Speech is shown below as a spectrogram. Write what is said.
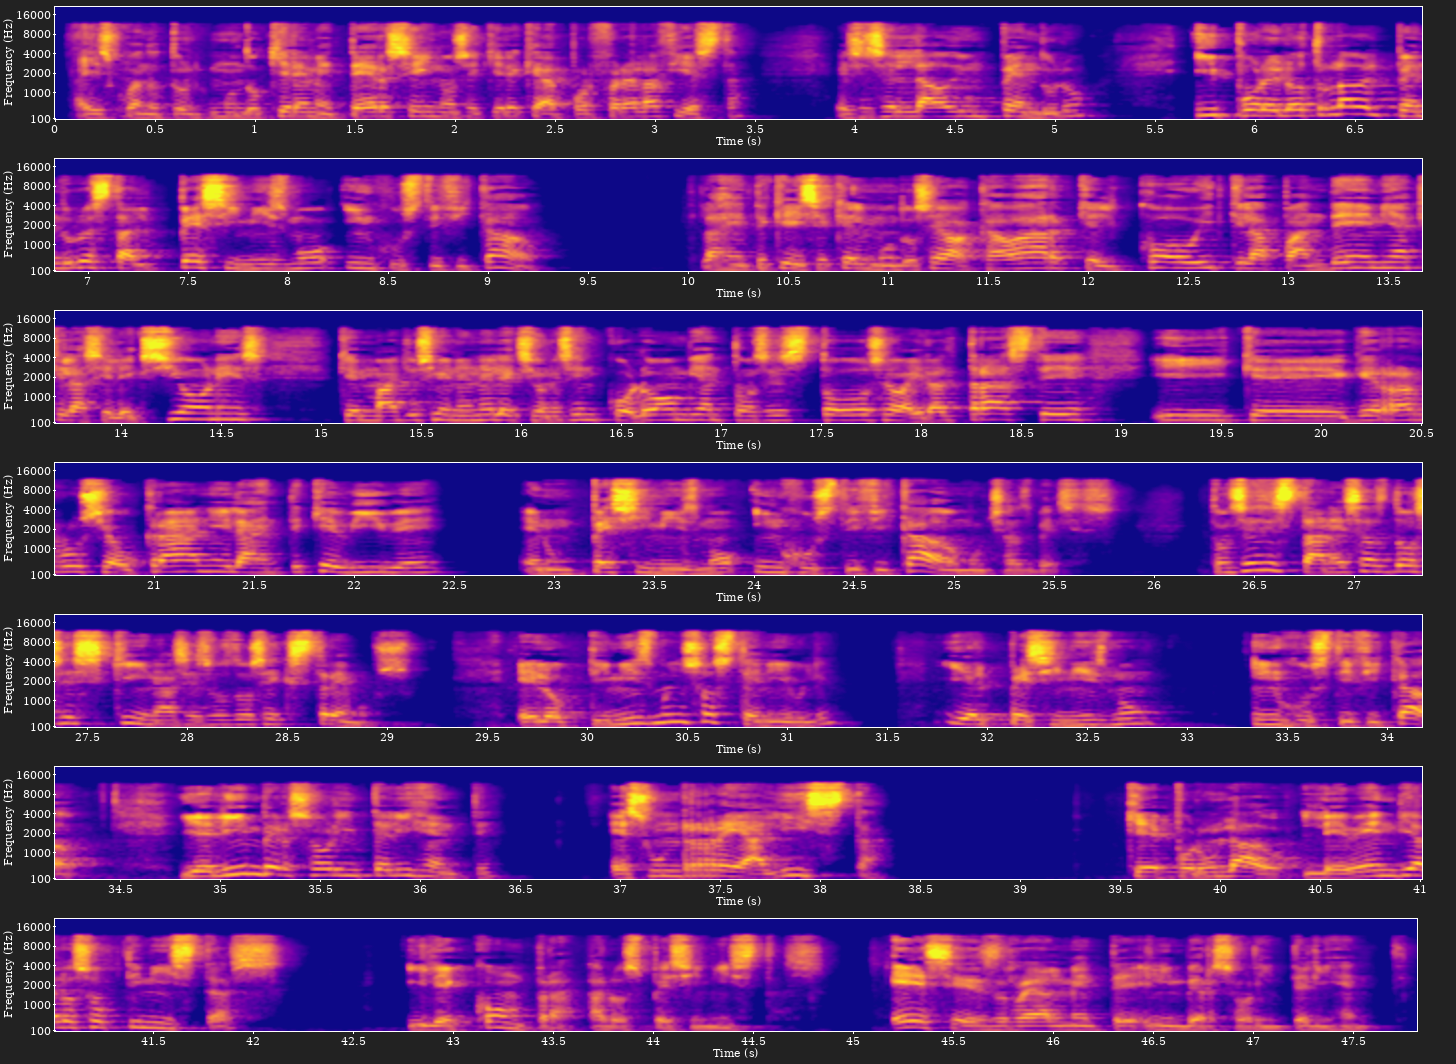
Ahí es cuando todo el mundo quiere meterse y no se quiere quedar por fuera de la fiesta. Ese es el lado de un péndulo. Y por el otro lado del péndulo está el pesimismo injustificado. La gente que dice que el mundo se va a acabar, que el COVID, que la pandemia, que las elecciones, que en mayo se vienen elecciones en Colombia, entonces todo se va a ir al traste y que guerra Rusia-Ucrania y la gente que vive en un pesimismo injustificado muchas veces. Entonces están esas dos esquinas, esos dos extremos, el optimismo insostenible y el pesimismo injustificado. Y el inversor inteligente es un realista que por un lado le vende a los optimistas y le compra a los pesimistas. Ese es realmente el inversor inteligente.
